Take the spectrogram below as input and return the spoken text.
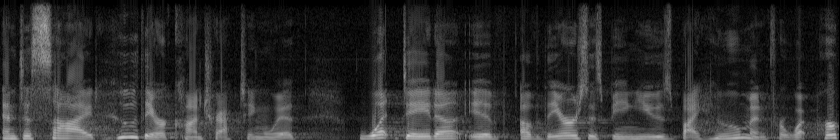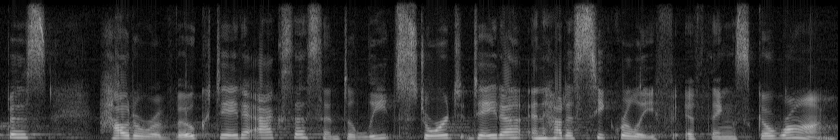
and decide who they're contracting with, what data if, of theirs is being used by whom and for what purpose, how to revoke data access and delete stored data, and how to seek relief if things go wrong.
